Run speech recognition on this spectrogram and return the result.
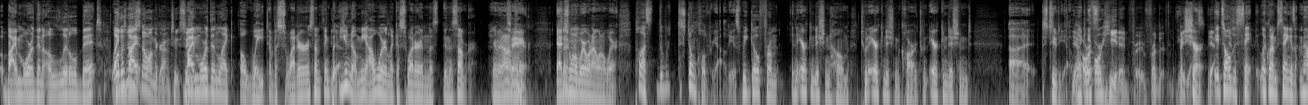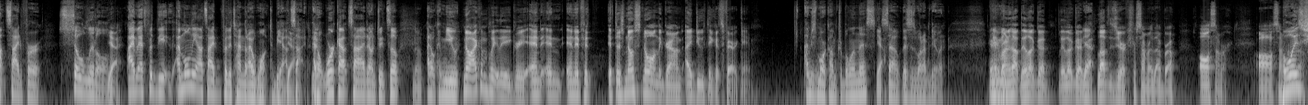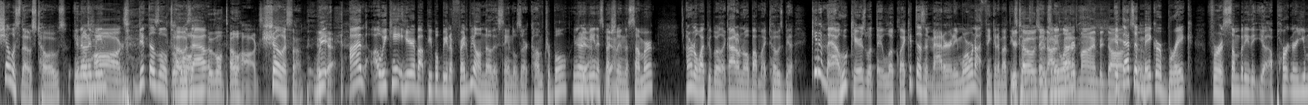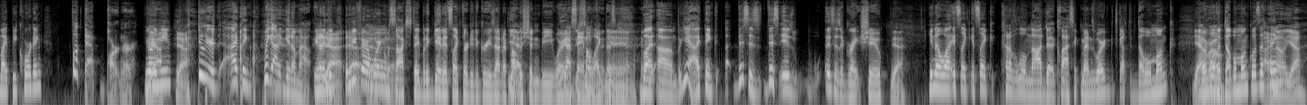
by more than a little bit. Like well, there's by, no snow on the ground too. So by you- more than like a weight of a sweater or something. But Yeah. you know me, I'll wear like a sweater in the in the summer. I mean, I don't Same. care. I just want to wear what I want to wear. Plus, the, the stone cold reality is we go from an air conditioned home to an air conditioned car to an air conditioned uh, studio. yeah, Like, or, or heated for for the but yes, sure, yeah, it's all yeah. the same. Like what I'm saying is, I'm outside for so little. Yeah. I'm that's for the. I'm only outside for the time that I want to be outside. yeah. I don't work outside. I don't do it. So I don't commute. No, I completely agree. And and and if it if there's no snow on the ground, I do think it's fair game. I'm just more comfortable in this. Yeah. So this is what I'm doing. You know I run it up. They look good. They look good. Yeah. Love the Zurichs for summer though, bro. All summer. Summer. Boys, show us those toes. You Get know what I mean? hogs. Get those little toes little- out. Those little toe hogs. Show us some. We Yeah. I'm uh, we can't hear about people being afraid. We all know that sandals are comfortable. You know what Yeah, I mean? Especially yeah. in the summer. I don't know why people are like, I don't know about my toes being. Get them out. Who cares what they look like? It doesn't matter anymore. We're not thinking about these Your kinds of toes are things not any as bad longer. as mine, big dog, If that's a so- make or break for somebody that you, a partner you might be courting, fuck that partner. You know what I mean? yeah. Do your. I think we got to get them out. You know what I Yeah, mean? And to be fair, I'm wearing them with socks today, but again, it's like 30 degrees out, and I probably Yeah, shouldn't be wearing a sandal like this. Yeah, yeah, yeah. But um, but yeah, I think uh, this is this is this is a great shoe. Yeah. You know what? It's like it's like kind of a little nod to classic menswear. It's got the double monk. Yeah, remember when the double monk was a I thing? I know, yeah.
